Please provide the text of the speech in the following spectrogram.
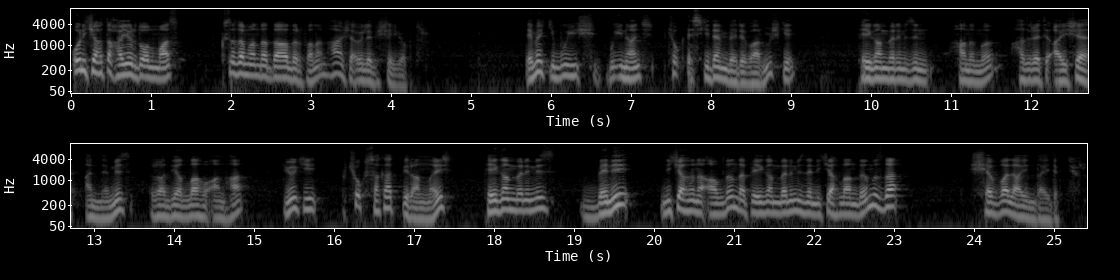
O nikahta hayır da olmaz. Kısa zamanda dağılır falan. Haşa öyle bir şey yoktur. Demek ki bu iş, bu inanç çok eskiden beri varmış ki Peygamberimizin hanımı Hazreti Ayşe annemiz radıyallahu anha diyor ki bu çok sakat bir anlayış. Peygamberimiz beni nikahına aldığında peygamberimizle nikahlandığımızda Şevval ayındaydık diyor.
